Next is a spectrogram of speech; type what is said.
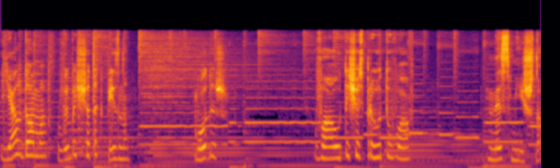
Я вдома, вибач, що так пізно. Будеш? Вау, ти щось приготував. Не смішно.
